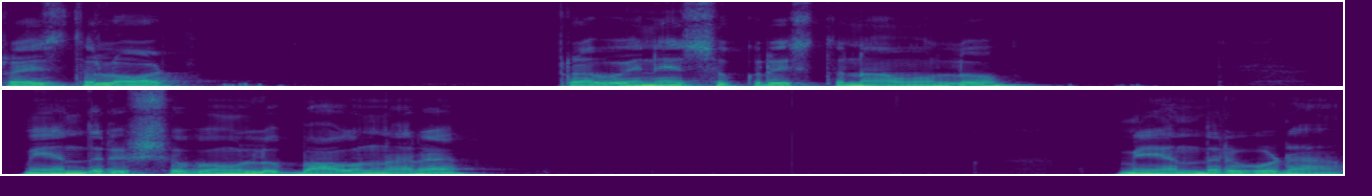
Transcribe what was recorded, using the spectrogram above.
ప్రైజ్ ద లాడ్ ప్రభు యేసుక్రీస్తు నామంలో మీ అందరి శుభములు బాగున్నారా? మీ అందరూ కూడా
